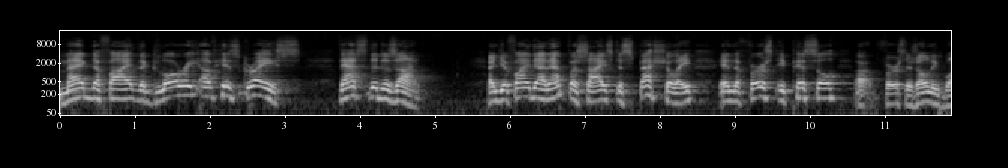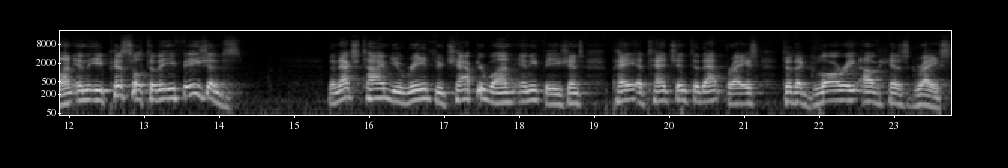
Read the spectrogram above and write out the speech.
magnify the glory of his grace. That's the design. And you find that emphasized especially in the first epistle, or first, there's only one, in the epistle to the Ephesians. The next time you read through chapter 1 in Ephesians, pay attention to that phrase, to the glory of his grace.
